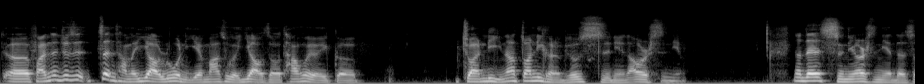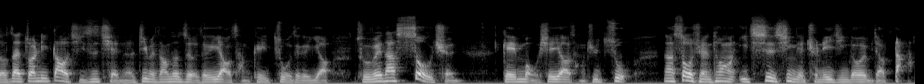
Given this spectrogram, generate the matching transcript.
呃，反正就是正常的药，如果你研发出个药之后，它会有一个专利，那专利可能比如说十年到二十年。那在十年、二十年的时候，在专利到期之前呢，基本上都只有这个药厂可以做这个药，除非他授权给某些药厂去做。那授权通常一次性的权利金都会比较大，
